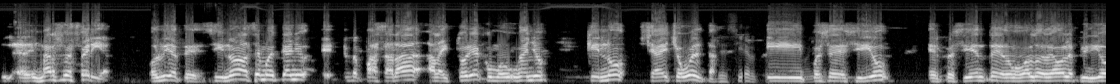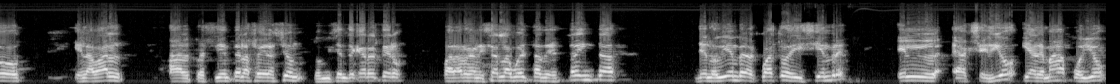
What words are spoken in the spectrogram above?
en marzo es feria. Olvídate, si no la hacemos este año, pasará a la historia como un año que no se ha hecho vuelta. y pues se decidió, el presidente don Osvaldo Delgado le pidió el aval al presidente de la federación, don Vicente Carretero, para organizar la vuelta del 30 de noviembre al 4 de diciembre. Él accedió y además apoyó,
